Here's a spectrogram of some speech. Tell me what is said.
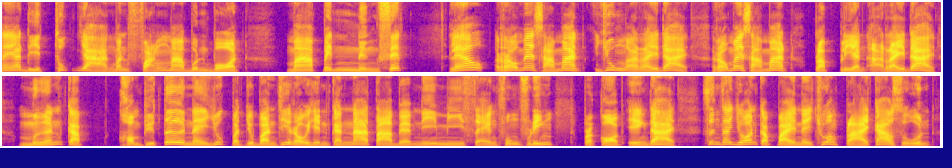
ในอดีตทุกอย่างมันฝังมาบนบอร์ด มาเป็นหนึ่งเซตแล้วเราไม่สามารถยุ่งอะไรได้ เราไม่สามารถปรับเปลี่ยนอะไรได้ เหมือนกับคอมพิวเตอร์ในยุคปัจจุบันที่เราเห็นกันหน้าตาแบบนี้มีแสงฟุ้งฟริ้งประกอบเองได้ ซึ่งถ้าย้อนกลับไปในช่วงปลาย 90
